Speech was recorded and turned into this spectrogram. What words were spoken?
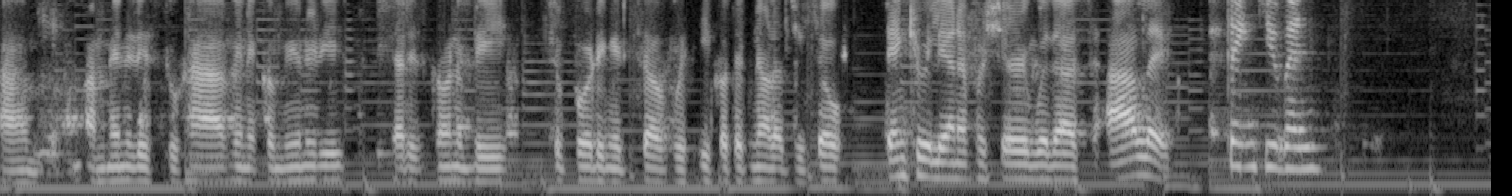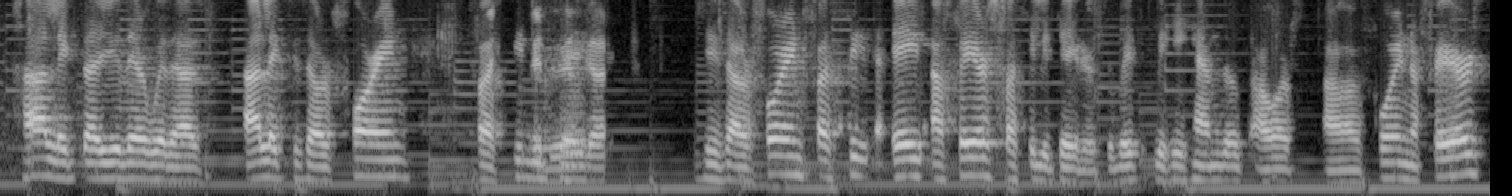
um, yeah. amenities to have in a community that is going to be supporting itself with eco technology. So thank you, Ileana, for sharing with us. Alex. Thank you, Ben. Alex, are you there with us? Alex is our foreign facilitator. He's our foreign faci- affairs facilitator. So basically, he handles our, our foreign affairs.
